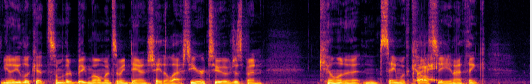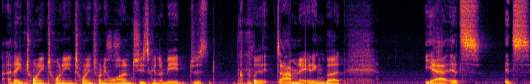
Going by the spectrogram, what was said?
you know, you look at some of their big moments. I mean, Dan and Shay the last year or two have just been killing it, and same with Kelsea. Right. And I think, I think 2020 and 2021, she's going to be just completely dominating. But yeah, it's it's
